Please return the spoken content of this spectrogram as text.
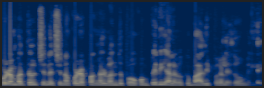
குழம்பத்தில் சின்ன சின்ன குழப்பங்கள் வந்து போகும். பெரிய அளவுக்கு பாதிப்புகள் எதுவும் இல்லை.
